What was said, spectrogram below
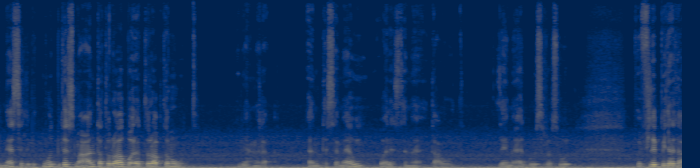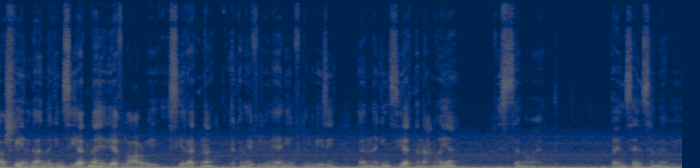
الناس اللي بتموت بتسمع أنت تراب ولا التراب تموت. يقول إحنا لأ. أنت سماوي ولا السماء تعود. زي ما قال بولس الرسول في فيليب 23 لأن جنسيتنا هي جاية في العربي سيرتنا لكن هي في اليوناني وفي الإنجليزي لأن جنسيتنا نحن هي في السماوات. فإنسان سماوي.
